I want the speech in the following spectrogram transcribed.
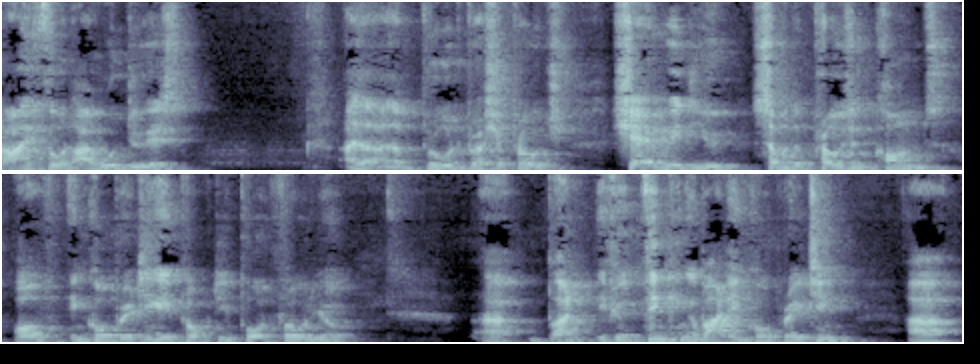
I thought I would do is, as a, as a broad brush approach, share with you some of the pros and cons of incorporating a property portfolio. Uh, but if you're thinking about incorporating, uh,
